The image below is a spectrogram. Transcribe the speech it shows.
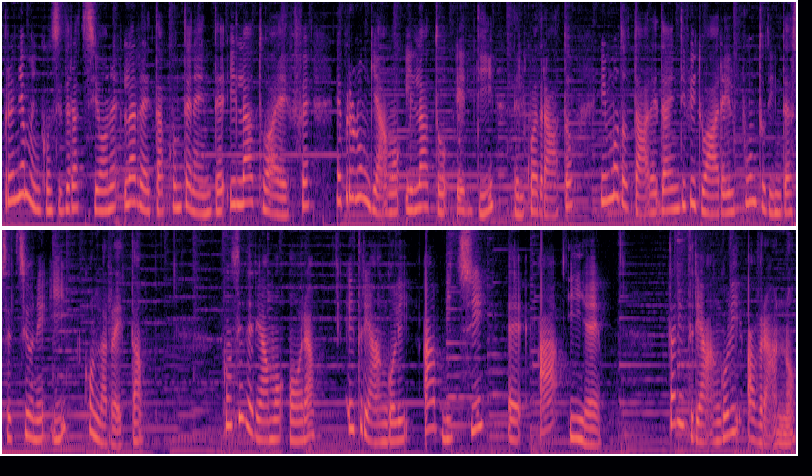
Prendiamo in considerazione la retta contenente il lato AF e prolunghiamo il lato ED del quadrato in modo tale da individuare il punto di intersezione I con la retta. Consideriamo ora i triangoli ABC e AIE. Tali triangoli avranno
